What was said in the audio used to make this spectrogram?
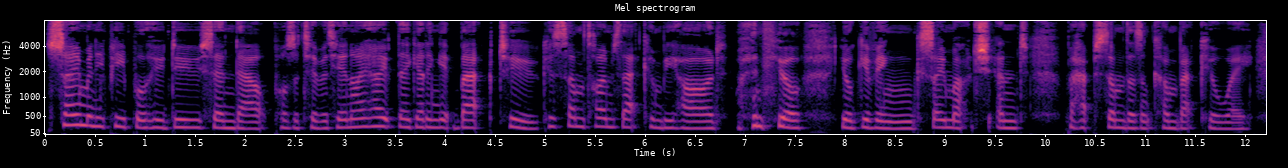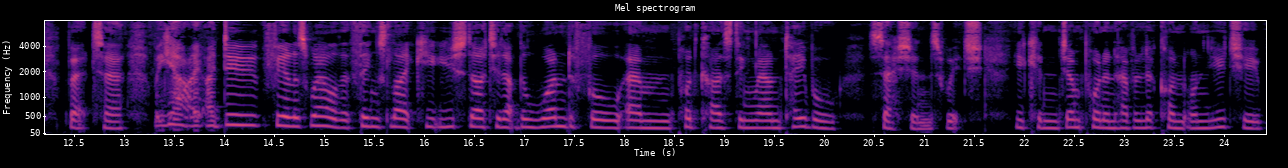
so many people who do send out positivity, and I hope they're getting it back too, because sometimes that can be hard when you're you're giving so much, and perhaps some doesn't come back your way. But uh, but yeah, I, I do feel as well that things like you, you started up the wonderful um, podcasting roundtable sessions, which you can jump on and have a look on on YouTube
